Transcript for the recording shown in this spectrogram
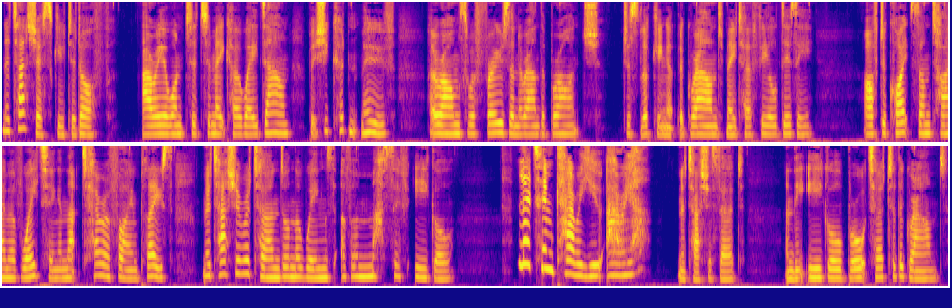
Natasha scooted off. Aria wanted to make her way down, but she couldn't move. Her arms were frozen around the branch. Just looking at the ground made her feel dizzy. After quite some time of waiting in that terrifying place, Natasha returned on the wings of a massive eagle. Let him carry you, Aria, Natasha said, and the eagle brought her to the ground.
